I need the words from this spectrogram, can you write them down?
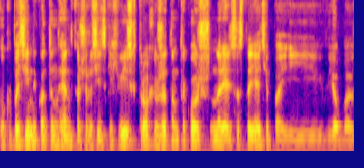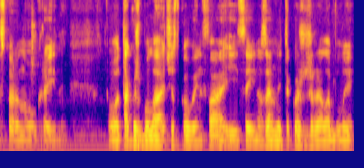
Окупаційний контингент коротше, російських військ трохи вже там також на рельси стає, типу, і вйобує в сторону України. От, також була часткова інфа, і це іноземні також джерела були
